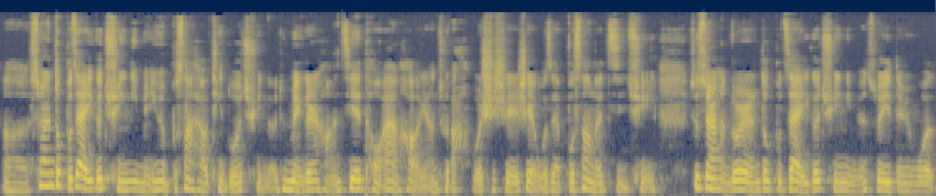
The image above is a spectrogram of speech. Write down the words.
呃，虽然都不在一个群里面，因为不丧还有挺多群的，就每个人好像街头暗号一样，就啊，我是谁谁，我在不丧的几群，就虽然很多人都不在一个群里面，所以等于我。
